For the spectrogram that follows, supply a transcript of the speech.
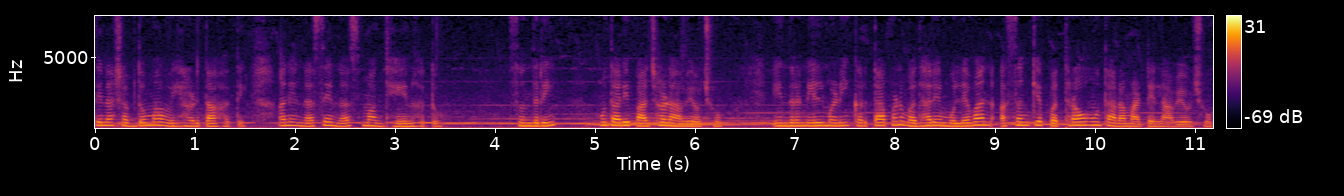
તેના શબ્દોમાં વિહળતા હતી અને નસે નસમાં ઘેન હતો. સુંદરી, હું તારી પાછળ આવ્યો છું. ઇન્દ્ર નીલમણી કરતાં પણ વધારે મૂલ્યવાન અસંખ્ય પથરાઓ હું તારા માટે લાવ્યો છું.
